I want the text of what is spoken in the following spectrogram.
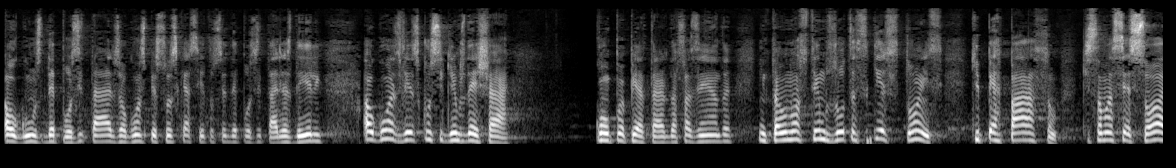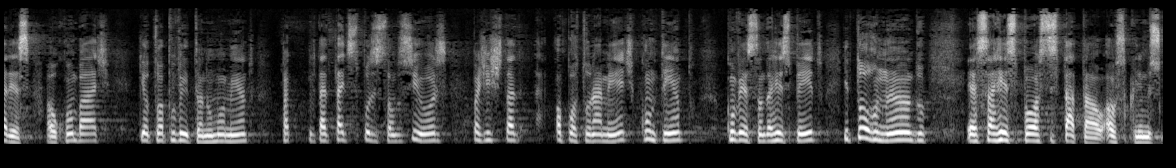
alguns depositários, algumas pessoas que aceitam ser depositárias dele, algumas vezes conseguimos deixar com o proprietário da fazenda. Então, nós temos outras questões que perpassam, que são acessórias ao combate, que eu estou aproveitando o um momento para estar à disposição dos senhores, para a gente estar oportunamente, com tempo, conversando a respeito e tornando essa resposta estatal aos crimes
